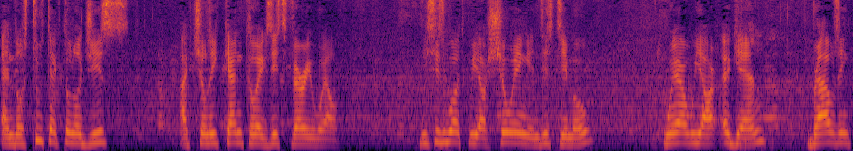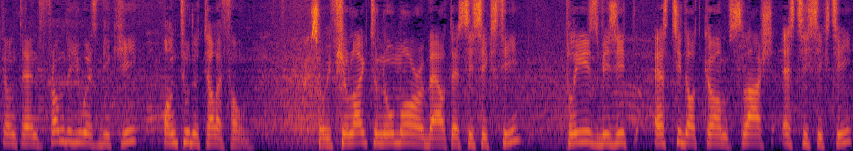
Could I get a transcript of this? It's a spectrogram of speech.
and those two technologies actually can coexist very well. This is what we are showing in this demo where we are again browsing content from the USB key onto the telephone. So if you like to know more about ST60, please visit st.com slash st60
